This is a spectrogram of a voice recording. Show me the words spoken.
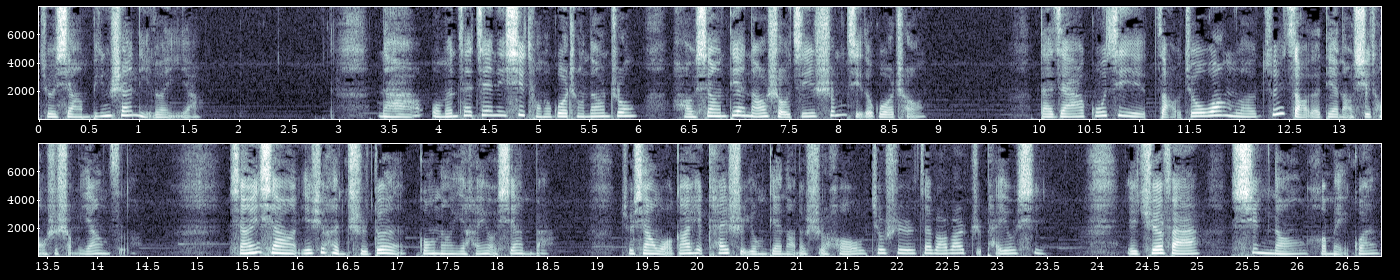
就像冰山理论一样。那我们在建立系统的过程当中，好像电脑、手机升级的过程，大家估计早就忘了最早的电脑系统是什么样子了。想一想，也许很迟钝，功能也很有限吧。就像我刚一开始用电脑的时候，就是在玩玩纸牌游戏，也缺乏性能和美观。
